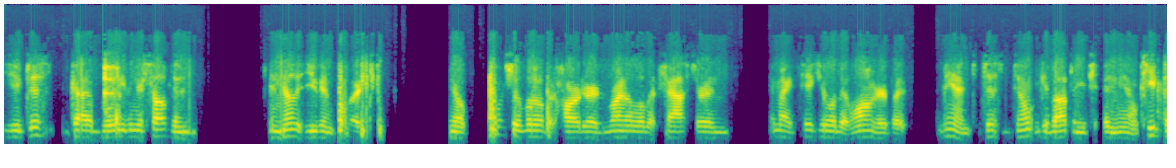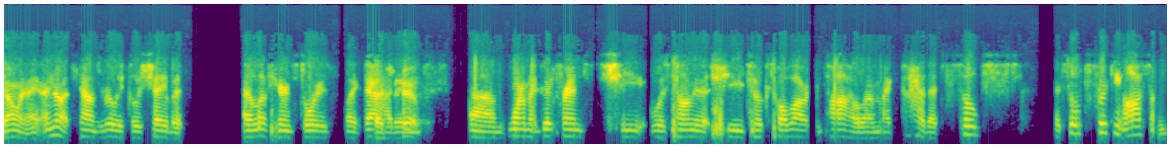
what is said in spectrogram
you just got to believe in yourself and and know that you can push, you know, push a little bit harder and run a little bit faster, and it might take you a little bit longer, but man, just don't give up and, and you know keep going. I, I know it sounds really cliche, but I love hearing stories like that. That's And, true. Um, one of my good friends, she was telling me that she took 12 hours in Tahoe. And I'm like, God, that's so that's so freaking awesome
